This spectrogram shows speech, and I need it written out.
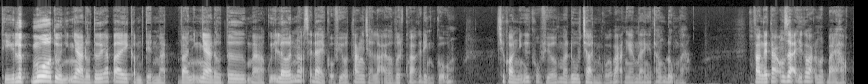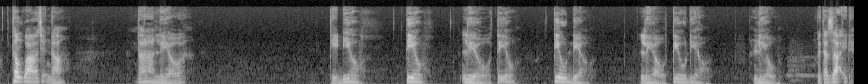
thì lực mua từ những nhà đầu tư FA cầm tiền mặt và những nhà đầu tư mà quỹ lớn, họ sẽ đẩy cổ phiếu tăng trở lại và vượt qua cái đỉnh cũ. Chứ còn những cái cổ phiếu mà đu trần của các bạn ngày hôm nay, người ta không đụng vào. Và người ta cũng dạy cho các bạn một bài học thông qua chuyện đó. Đó là liều á. Thì điêu, tiêu, liều, tiêu, tiêu điều, liều, tiêu điều, liều. Người ta dạy đấy.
